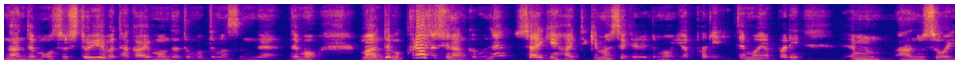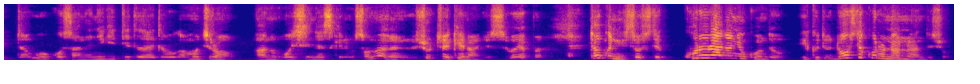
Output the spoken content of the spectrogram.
え、なんでもお寿司といえば高いもんだと思ってますんで。でも、まあでも、くら寿司なんかもね、最近入ってきましたけれども、やっぱり、でもやっぱり、うん、あの、そういった魚子さんに握っていただいた方がもちろん、あの、美味しいんですけれども、そんなのしょっちゅう行けないですよ、やっぱり。特に、そして、コロラドに今度行くと、どうしてコロナなんでしょう？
